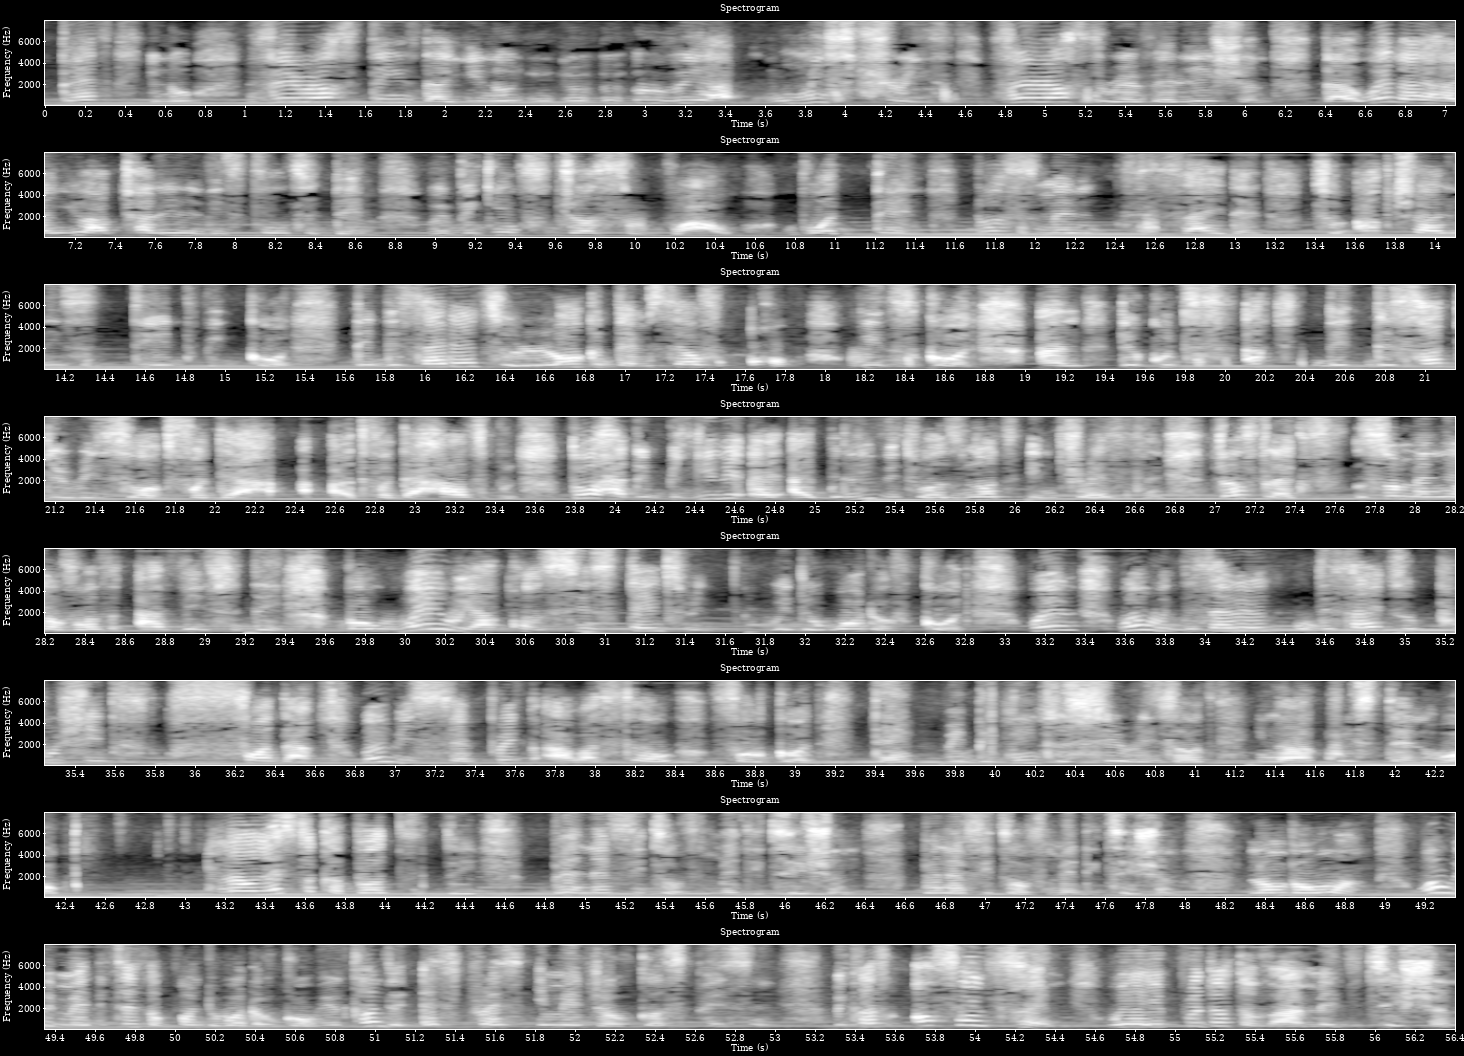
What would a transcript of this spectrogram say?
birth, you know, various things that, you know, we are mysteries, various revelations that when I and you actually listen to them, we begin to just wow. But then those men decided to actually stay with God. They decided to lock themselves up with God and they could act, they, they saw the result for their uh, for the output. Though at the beginning I, I believe it was not interesting, just like so many of us have today. But when we are consistent with, with the word of God, when when we decided decide to push it further, when we separate ourselves for God, then we begin to see results in our Christian walk. Now let's talk about the benefit of meditation. Benefit of meditation. Number one, when we meditate upon the word of God, we become the express image of God's person. Because oftentimes we are a product of our meditation.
